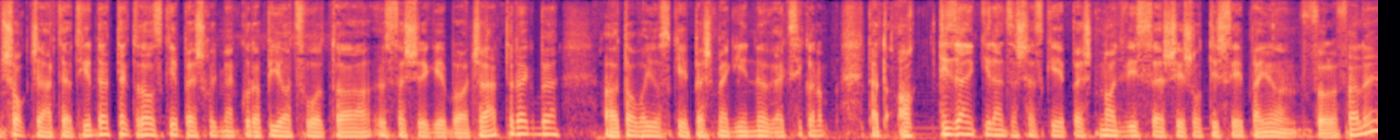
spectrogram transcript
sok chartert hirdettek, tehát az képest, hogy mekkora piac volt a összességében a charterekbe, a tavalyhoz képest megint növekszik. Tehát a 19-eshez képest nagy visszaesés ott is szépen jön fölfelé,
